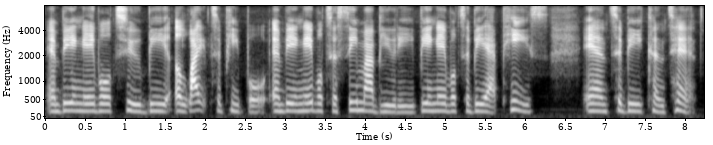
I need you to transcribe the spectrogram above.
and being able to be a light to people and being able to see my beauty, being able to be at peace and to be content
